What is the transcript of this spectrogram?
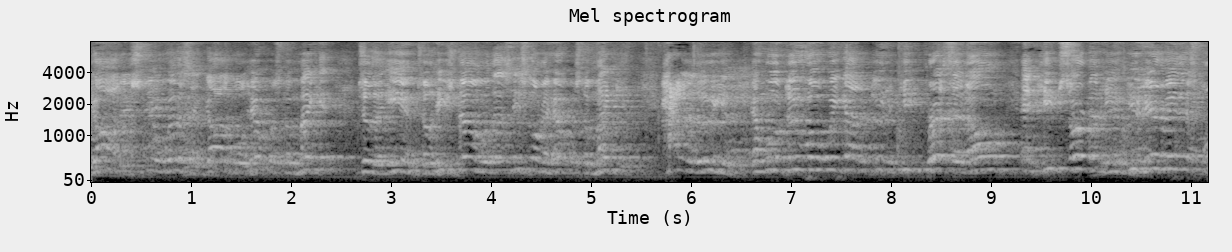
God is still with us and God will help us to make it to the end. Till He's done with us, He's going to help us to make it. Hallelujah. And we'll do what we got to do to keep pressing on and keep serving Him. You hear me this morning?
